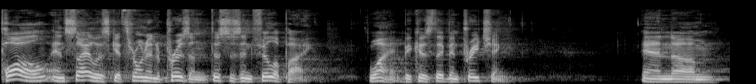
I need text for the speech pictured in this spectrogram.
Paul and Silas get thrown into prison. This is in Philippi. Why? Because they've been preaching. And, um,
